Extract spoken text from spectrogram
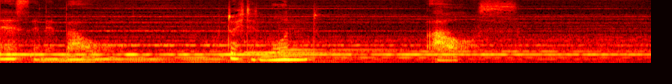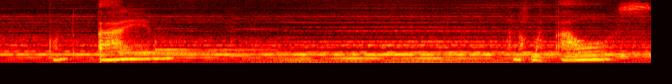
bis in den Bauch und durch den Mund aus. Und ein und nochmal aus.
